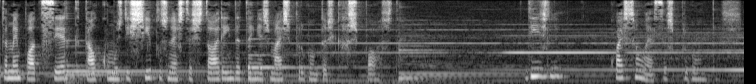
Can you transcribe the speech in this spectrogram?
Também pode ser que, tal como os discípulos nesta história, ainda tenhas mais perguntas que resposta. Diz-lhe quais são essas perguntas.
